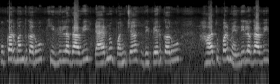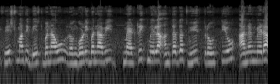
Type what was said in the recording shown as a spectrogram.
કુકર બંધ કરવું, ખીલી લગાવવી, ટાયરનું પંચર રિપેર કરવું હાથ ઉપર મહેંદી લગાવવી વેસ્ટમાંથી બેસ્ટ બનાવવું રંગોળી બનાવી, મેટ્રિક મેળા અંતર્ગત વિવિધ પ્રવૃત્તિઓ, આનંદ મેળા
